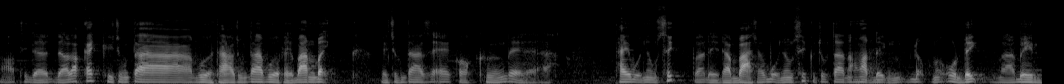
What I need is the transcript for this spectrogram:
Đó, thì đó, đó là cách khi chúng ta vừa tháo chúng ta vừa phải ban bệnh để chúng ta sẽ có hướng để à, thay bộ nhông xích và để đảm bảo cho bộ nhông xích của chúng ta nó hoạt định động nó ổn định và bền.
